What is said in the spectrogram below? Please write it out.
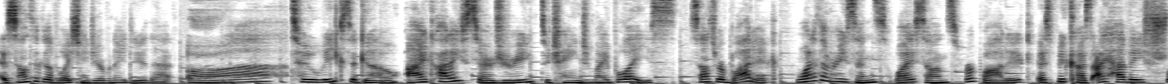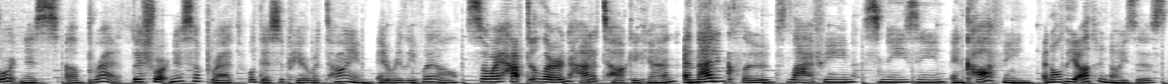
it sounds like a voice changer when I do that. Uh, two weeks ago, I got a surgery to change my voice. Sounds robotic. One of the reasons why it sounds robotic is because I have a shortness of breath. The shortness of breath will disappear with time. It really will. So I have to learn how to talk again, and that includes laughing, sneezing, and coughing, and all the other noises.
